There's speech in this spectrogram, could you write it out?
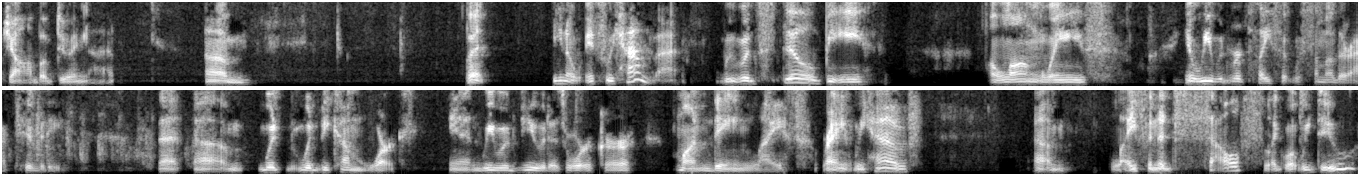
job of doing that. Um, but, you know, if we have that, we would still be a long ways, you know, we would replace it with some other activity that um, would, would become work and we would view it as work or mundane life, right? We have um, life in itself, like what we do,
